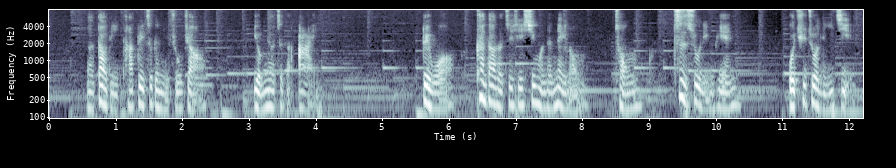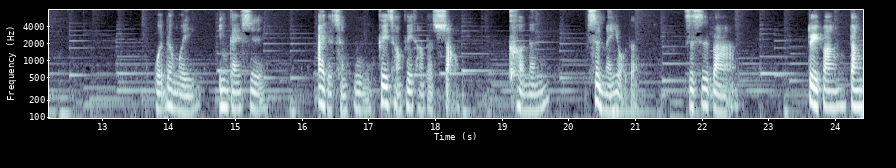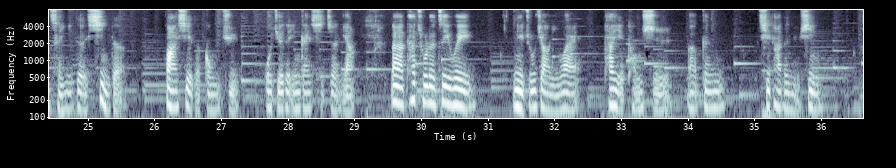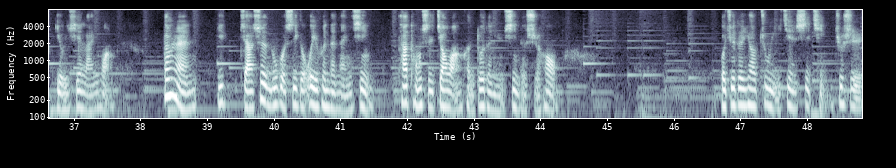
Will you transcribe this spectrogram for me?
呃，到底他对这个女主角有没有这个爱？对我看到的这些新闻的内容，从字数里面我去做理解，我认为应该是爱的成分非常非常的少，可能是没有的，只是把对方当成一个性的发泄的工具。我觉得应该是这样。那他除了这位女主角以外，他也同时呃跟。其他的女性有一些来往，当然，一假设如果是一个未婚的男性，他同时交往很多的女性的时候，我觉得要注意一件事情，就是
